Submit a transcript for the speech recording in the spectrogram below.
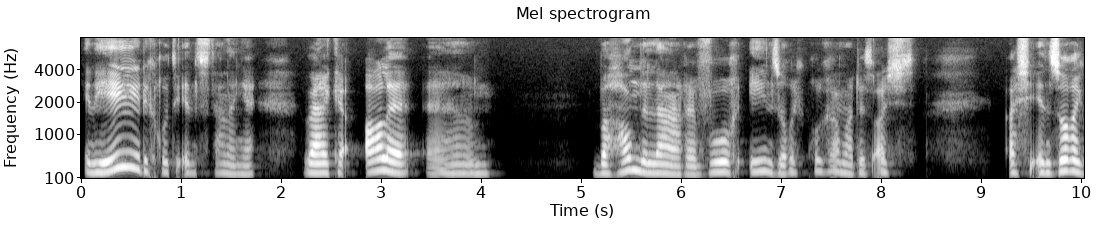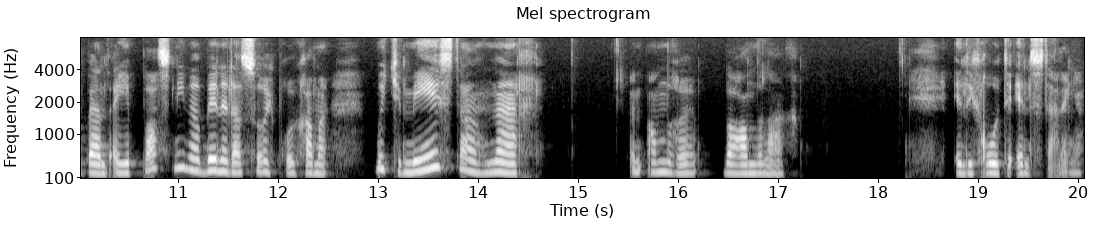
in hele grote instellingen werken alle ehm, behandelaren voor één zorgprogramma. Dus als, als je in zorg bent en je past niet meer binnen dat zorgprogramma, moet je meestal naar een andere behandelaar in de grote instellingen.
